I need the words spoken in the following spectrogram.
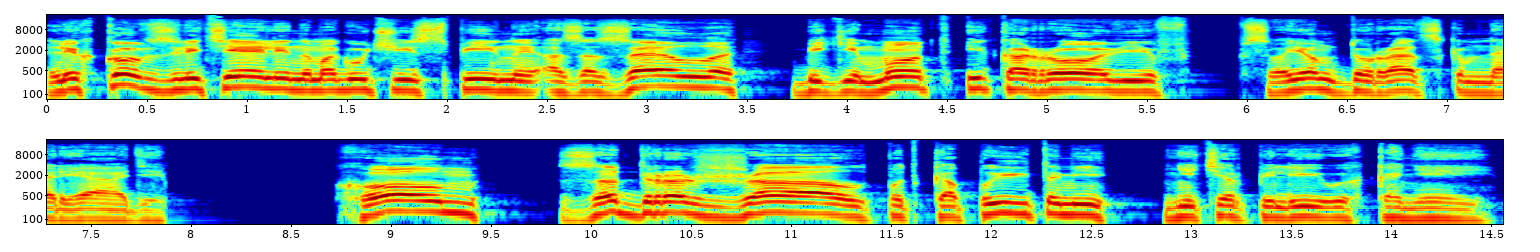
легко взлетели на могучие спины Азазелла, Бегемот и Коровьев в своем дурацком наряде. Холм задрожал под копытами нетерпеливых коней.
